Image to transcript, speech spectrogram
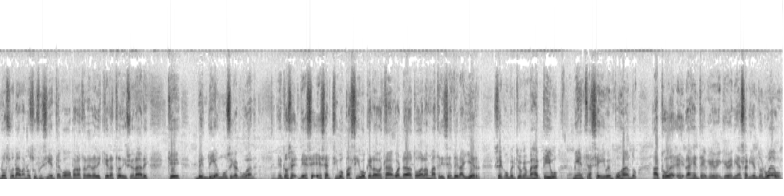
no sonaban lo suficiente como para traer a disqueras tradicionales que vendían música cubana. Entonces, de ese, ese archivo pasivo, que era donde estaban guardadas todas las matrices del ayer, se convirtió en el más activo, mientras se iba empujando a toda eh, la gente que, que venía saliendo nuevo.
